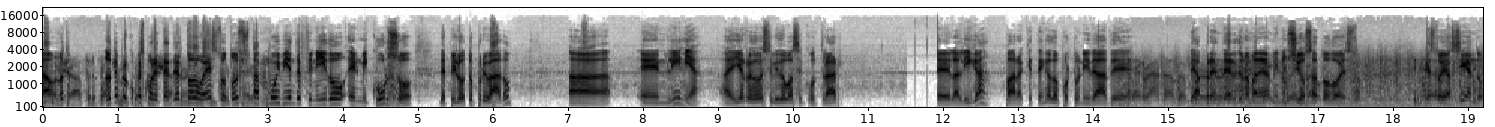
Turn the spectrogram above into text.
No, no te, no te preocupes por entender todo esto. Todo esto está muy bien definido en mi curso de piloto privado ah, en línea. Ahí alrededor de este video vas a encontrar eh, la liga para que tengas la oportunidad de, de aprender de una manera minuciosa todo esto que estoy haciendo.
